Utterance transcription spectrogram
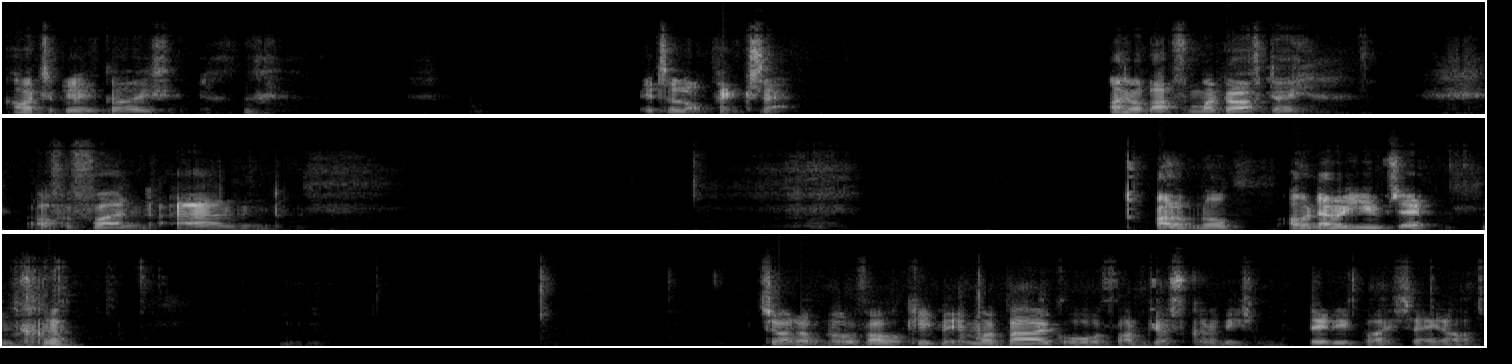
Hard to believe, guys. it's a lot set. I got that for my birthday off a friend, and I don't know. I will never use it. so I don't know if I will keep it in my bag or if I'm just going to be silly by saying I'll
